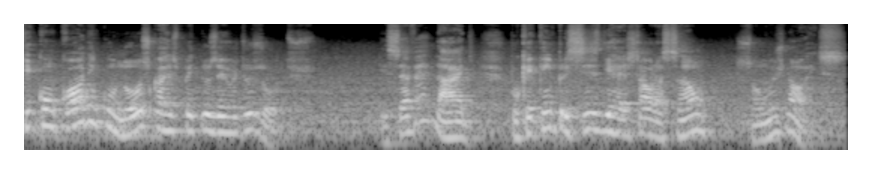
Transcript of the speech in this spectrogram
que concordem conosco a respeito dos erros dos outros. Isso é verdade, porque quem precisa de restauração somos nós.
